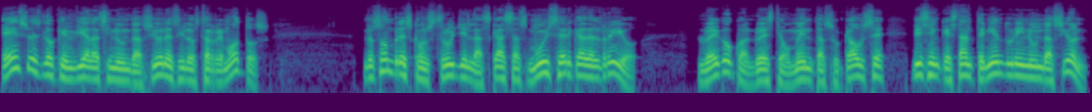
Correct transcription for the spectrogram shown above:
Eso es lo que envía las inundaciones y los terremotos. Los hombres construyen las casas muy cerca del río. Luego, cuando éste aumenta su cauce, dicen que están teniendo una inundación.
